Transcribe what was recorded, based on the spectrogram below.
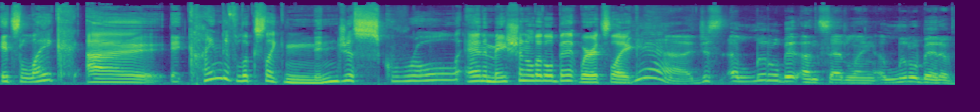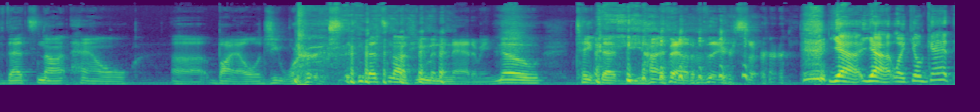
It's like uh, it kind of looks like Ninja Scroll animation a little bit, where it's like Yeah, just a little bit unsettling, a little bit of that's not how uh, biology works. that's not human anatomy. No, take that beehive out of there, sir. yeah, yeah. Like you'll get,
